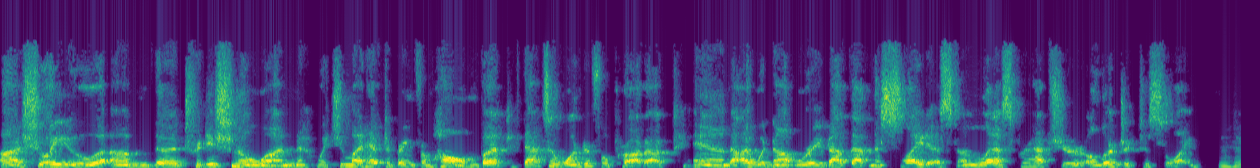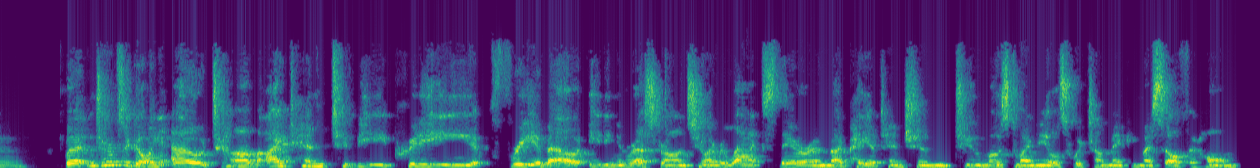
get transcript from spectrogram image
uh, shoyu, um, the traditional one, which you might have to bring from home, but that's a wonderful product, and I would not worry about that in the slightest, unless perhaps you're allergic to soy. Mm-hmm. But in terms of going out, um, I tend to be pretty free about eating in restaurants. You know, I relax there and I pay attention to most of my meals, which I'm making myself at home.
